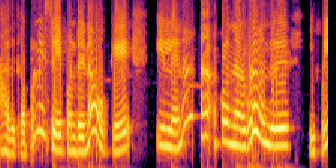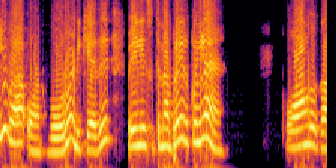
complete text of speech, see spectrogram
அதுக்கப்புறம் நீ ஸ்டே பண்றேன்னா ஓகே இல்லைன்னா குழந்தைனாரு கூட வந்துரு. இப்படி வா உனக்கு போரும் அடிக்காது. வெளியே சுத்தினாப்புல இருக்கும்ல? போங்கக்கா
